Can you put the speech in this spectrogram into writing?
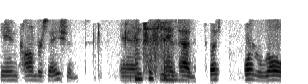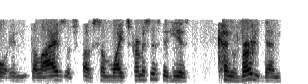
in conversation. And he has had such important role in the lives of, of some white supremacists that he has converted them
